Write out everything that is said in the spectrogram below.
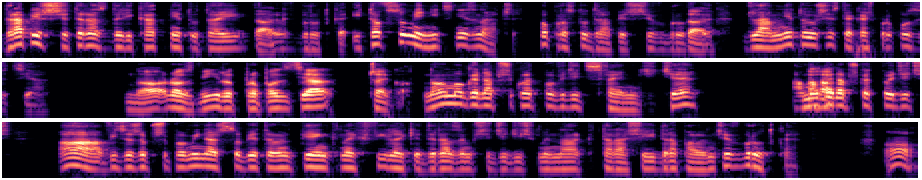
Drapiesz się teraz delikatnie tutaj Tak. e, w brudkę i to w sumie nic nie znaczy. Po prostu drapiesz się w brudkę. Tak. Dla mnie to już jest jakaś propozycja. No, rozwij. ro- Propozycja czego? No, mogę na przykład powiedzieć swędzicie, a Aha. mogę na przykład powiedzieć, a widzę, że przypominasz sobie tę piękne chwile, kiedy razem siedzieliśmy na tarasie i drapałem cię w brudkę. O,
